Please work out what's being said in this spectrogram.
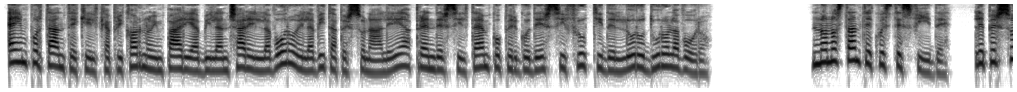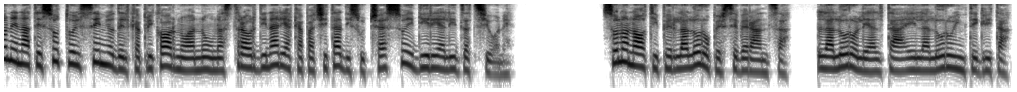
È importante che il Capricorno impari a bilanciare il lavoro e la vita personale e a prendersi il tempo per godersi i frutti del loro duro lavoro. Nonostante queste sfide, le persone nate sotto il segno del Capricorno hanno una straordinaria capacità di successo e di realizzazione. Sono noti per la loro perseveranza, la loro lealtà e la loro integrità.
